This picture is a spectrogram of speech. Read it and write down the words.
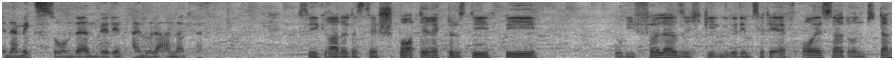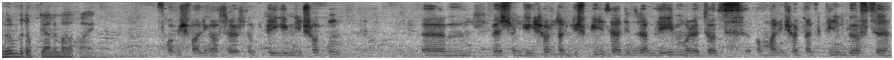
in der Mixzone werden wir den einen oder anderen treffen. Ich sehe gerade, dass der Sportdirektor des DFB, Rudi Völler, sich gegenüber dem ZDF äußert und da hören wir doch gerne mal rein. Ich freue mich vor allem auf das Eröffnungsspiel gegen die Schotten. ähm, wer schon gegen Schottland gespielt hat in seinem Leben oder dort auch mal in Schottland spielen durfte.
